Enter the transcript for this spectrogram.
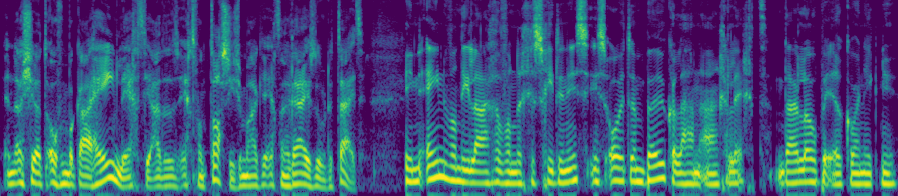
En als je dat over elkaar heen legt, ja, dat is echt fantastisch. Dan maak je echt een reis door de tijd. In een van die lagen van de geschiedenis is ooit een beukenlaan aangelegd. Daar lopen Ilko en ik nu.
